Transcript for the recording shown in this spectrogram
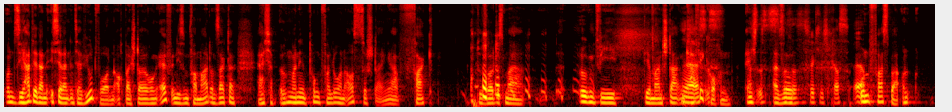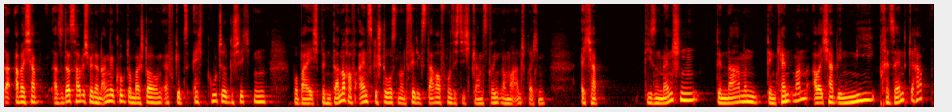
und sie hat ja dann, ist ja dann interviewt worden, auch bei Steuerung F in diesem Format und sagt dann, ja, ich habe irgendwann den Punkt verloren, auszusteigen. Ja, fuck, du solltest mal irgendwie dir mal einen starken ja, Kaffee kochen. Echt, das ist, also das ist wirklich krass. Ja. Unfassbar. Und aber ich habe, also das habe ich mir dann angeguckt und bei Steuerung F gibt es echt gute Geschichten. Wobei ich bin dann noch auf eins gestoßen und Felix, darauf muss ich dich ganz dringend nochmal ansprechen. Ich habe diesen Menschen, den Namen, den kennt man, aber ich habe ihn nie präsent gehabt.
